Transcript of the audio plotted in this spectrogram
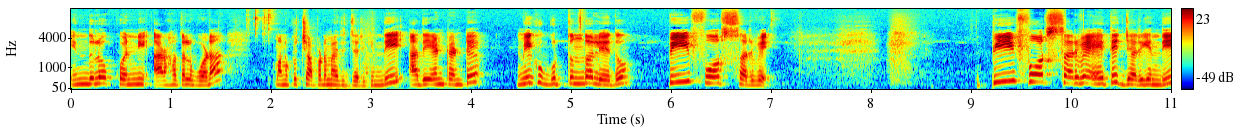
ఇందులో కొన్ని అర్హతలు కూడా మనకు చెప్పడం అయితే జరిగింది. అదేంటంటే మీకు గుర్తుందో లేదో P four survey P four survey అయితే జరిగింది.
